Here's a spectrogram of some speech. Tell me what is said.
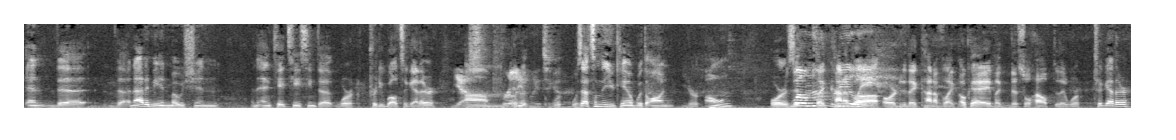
and the the anatomy in motion and the NKT seem to work pretty well together. Yes, um, brilliantly together. Was that something you came up with on your own, or is well, it like kind really. of, a, or do they kind of like, okay, like this will help? Do they work together?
